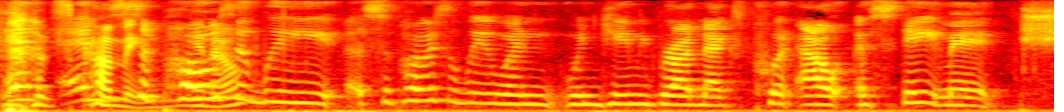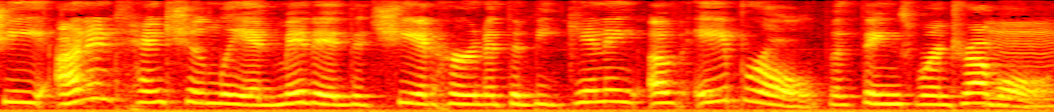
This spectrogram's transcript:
that that's coming. you know? supposedly supposedly when when Jamie Broadnax put out a statement she unintentionally admitted that she had heard at the beginning of April that things were in trouble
